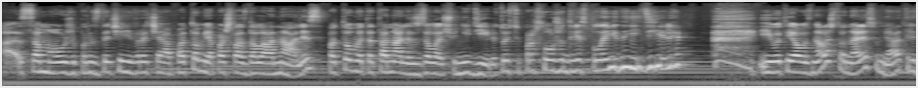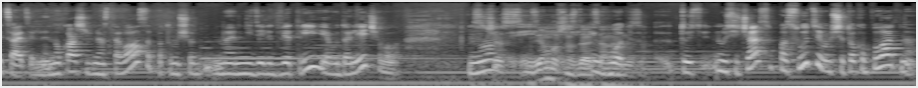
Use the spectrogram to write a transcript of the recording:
а, сама уже по назначению врача. А потом я пошла, сдала анализ, потом этот анализ взяла еще неделю. То есть, прошло уже две с половиной недели. И вот я узнала, что анализ у меня отрицательный. Но кашель у меня оставался, потом еще, на недели 2-3 я его долечивала. Но, сейчас где можно сдать анализы? Вот, то есть, ну, сейчас, по сути, вообще только платно.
